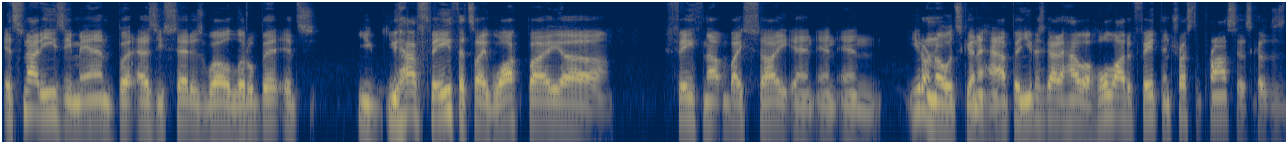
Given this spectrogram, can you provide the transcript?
it's not easy, man. But as you said as well, a little bit, it's you. You have faith. It's like walk by uh, faith, not by sight. And and and you don't know what's going to happen. You just got to have a whole lot of faith and trust the process. Because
